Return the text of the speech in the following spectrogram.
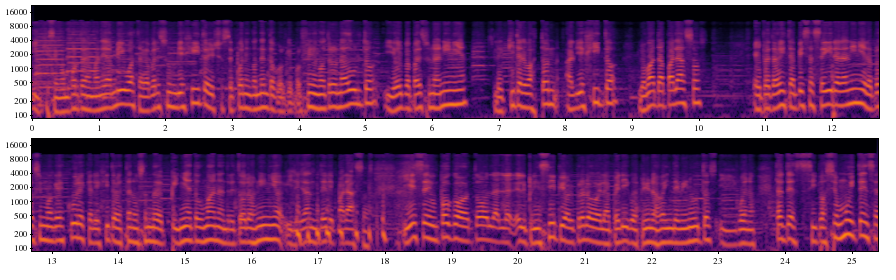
y que se comportan de manera ambigua hasta que aparece un viejito y ellos se ponen contentos porque por fin encontraron un adulto y de golpe aparece una niña, le quita el bastón al viejito, lo mata a palazos el protagonista empieza a seguir a la niña y lo próximo que descubre es que al viejito lo están usando de piñata humana entre todos los niños y le dan dele palazos. Y ese es un poco todo la- la- el principio, el prólogo de la película, los primeros 20 minutos y bueno, esta situación muy tensa,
